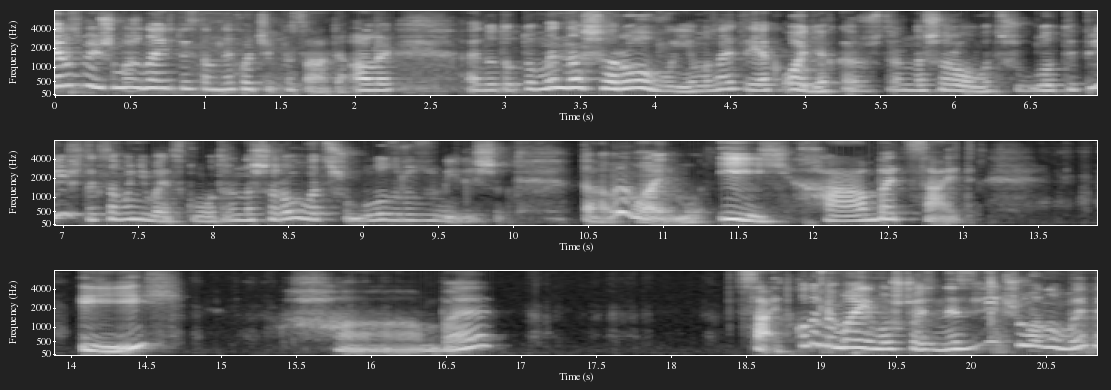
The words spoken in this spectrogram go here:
Я розумію, що може навіть хтось там не хоче писати, але е, ну, тобто ми нашаровуємо, знаєте, як одяг кажуть, що треба нашаровувати, щоб було тепліше, так само німецькому треба нашаровувати, щоб було зрозуміліше. Так, ми маємо Ich habe Zeit. Ich habe Zeit. Коли ми маємо щось незлічувано, ми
